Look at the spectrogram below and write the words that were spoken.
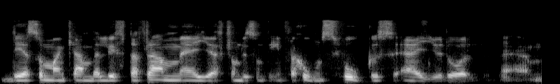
det som man kan väl lyfta fram är ju eftersom det är sånt inflationsfokus är ju då eh,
